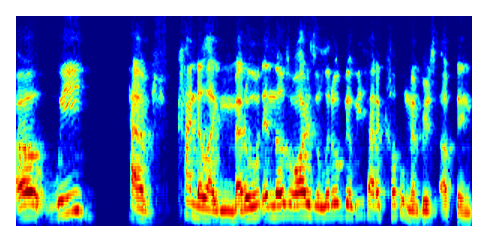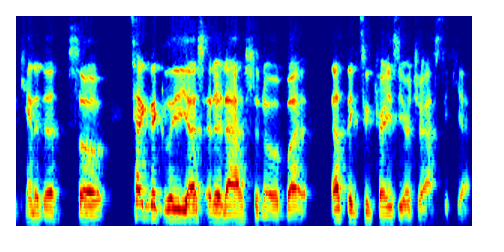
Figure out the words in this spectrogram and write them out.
Oh, we have kind of like meddled in those waters a little bit. We've had a couple members up in Canada, so technically yes, international, but nothing too crazy or drastic yet.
